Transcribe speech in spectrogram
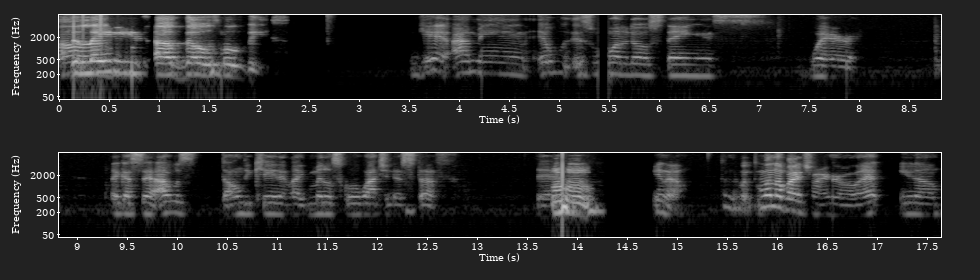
Um, the ladies of those movies. Yeah, I mean, it, it's one of those things where, like I said, I was the only kid in like middle school watching this stuff. And, mm-hmm. You know, well, nobody trying to hear all that, you know.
